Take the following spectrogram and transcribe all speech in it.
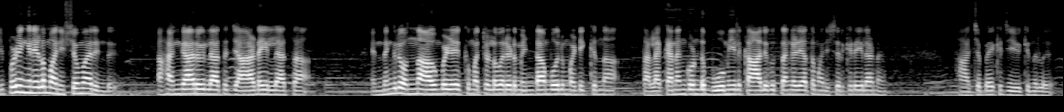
ഇപ്പോഴും ഇങ്ങനെയുള്ള മനുഷ്യന്മാരുണ്ട്. അഹങ്കാരമില്ലാത്ത ജാടയില്ലാത്ത എന്തെങ്കിലും ഒന്നാവുമ്പോഴേക്ക് മറ്റുള്ളവരോട് മിണ്ടാൻ പോലും മടിക്കുന്ന തലക്കനം കൊണ്ട് ഭൂമിയിൽ കാലുകുത്താൻ കഴിയാത്ത മനുഷ്യർക്കിടയിലാണ് ഹാജബയൊക്കെ ജീവിക്കുന്നുള്ളത്.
